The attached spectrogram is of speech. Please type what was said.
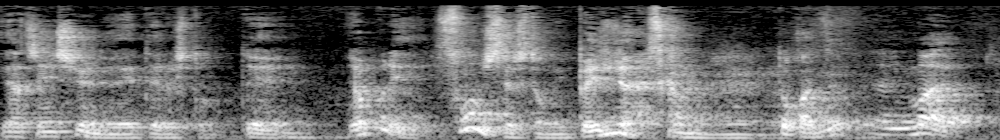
家賃収入を得てる人ってやっぱり損してる人もいっぱいいるじゃないですか、とかまあ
